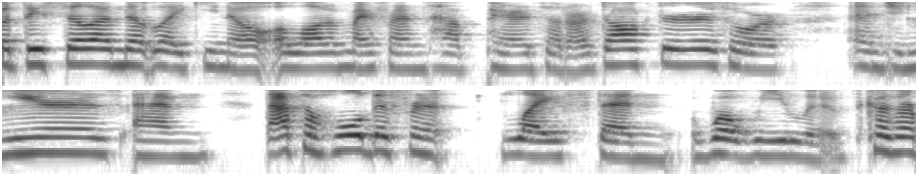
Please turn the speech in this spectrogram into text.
but they still end up like you know a lot of my friends have parents that are doctors or engineers and that's a whole different life than what we lived because our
